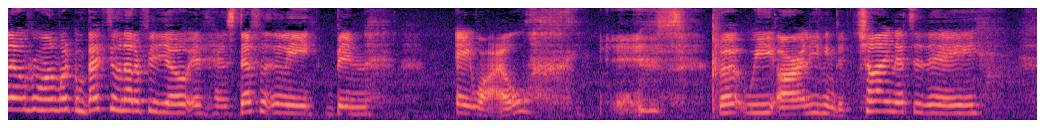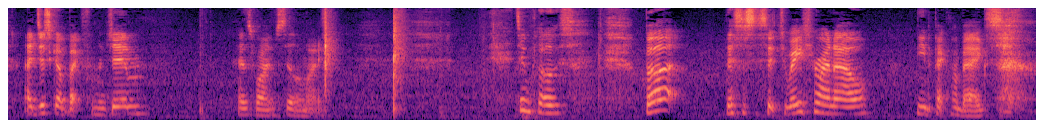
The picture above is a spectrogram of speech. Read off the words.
Hello everyone, welcome back to another video. It has definitely been a while. but we are leaving to China today. I just got back from the gym. Hence why I'm still in my gym clothes. But this is the situation right now. Need to pack my bags.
